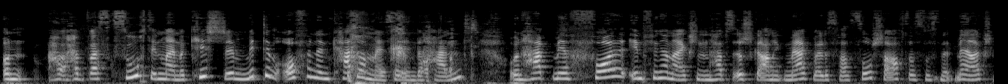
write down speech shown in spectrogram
und habe was gesucht in meiner Kiste mit dem offenen Cuttermesser in der Hand und habe mir voll in Fingernägel geschnitten und habe es erst gar nicht gemerkt, weil das war so scharf, dass du es nicht merkst.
